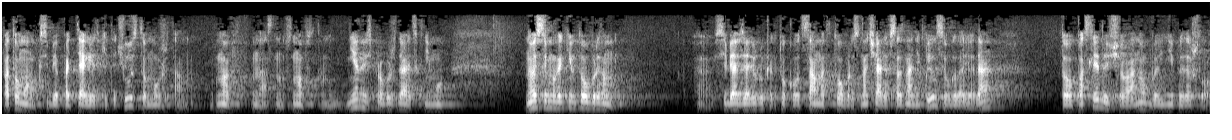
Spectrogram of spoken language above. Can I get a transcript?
Потом он к себе подтягивает какие-то чувства, мы уже там вновь у нас ну, вновь там, ненависть пробуждается к нему. Но если мы каким-то образом э, себя взяли в руки, как только вот сам этот образ вначале в сознании появился в голове, да, то последующего оно бы не произошло.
